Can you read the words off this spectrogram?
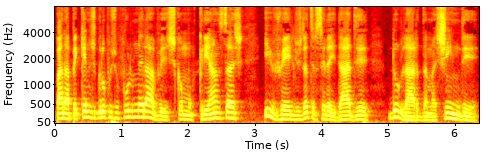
para pequenos grupos vulneráveis, como crianças e velhos da terceira idade do lar da Machinde.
